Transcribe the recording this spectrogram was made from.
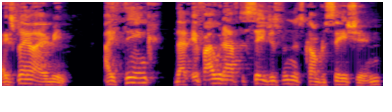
explain what I mean. I think that if I would have to say just from this conversation,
